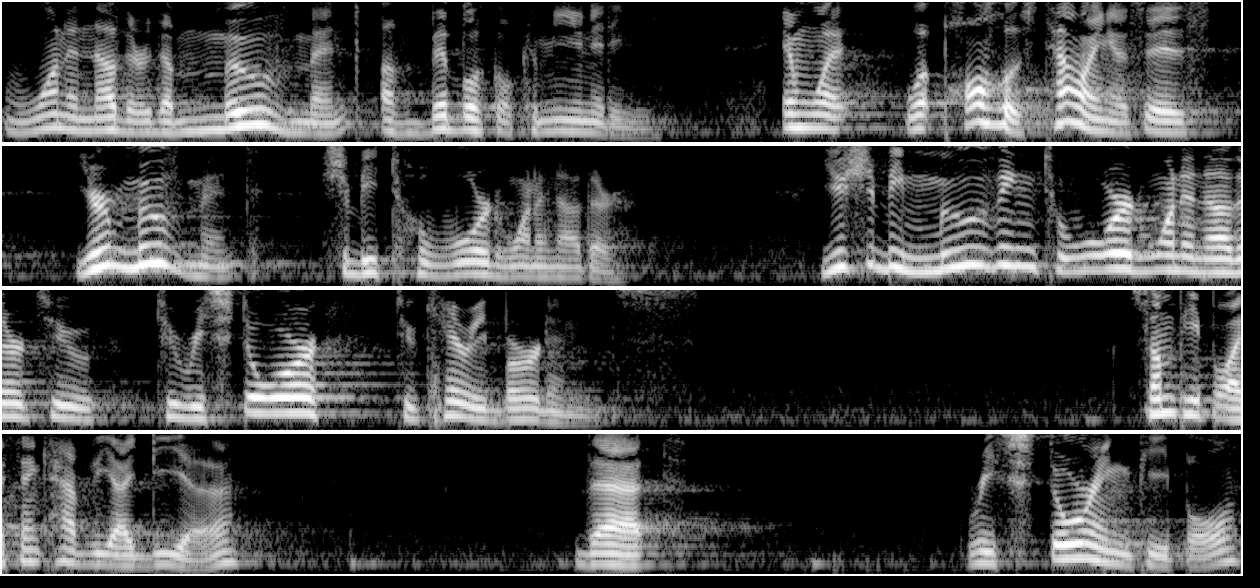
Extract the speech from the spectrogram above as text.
One Another, the movement of biblical community. And what, what Paul is telling us is your movement should be toward one another. You should be moving toward one another to, to restore, to carry burdens. Some people, I think, have the idea that restoring people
